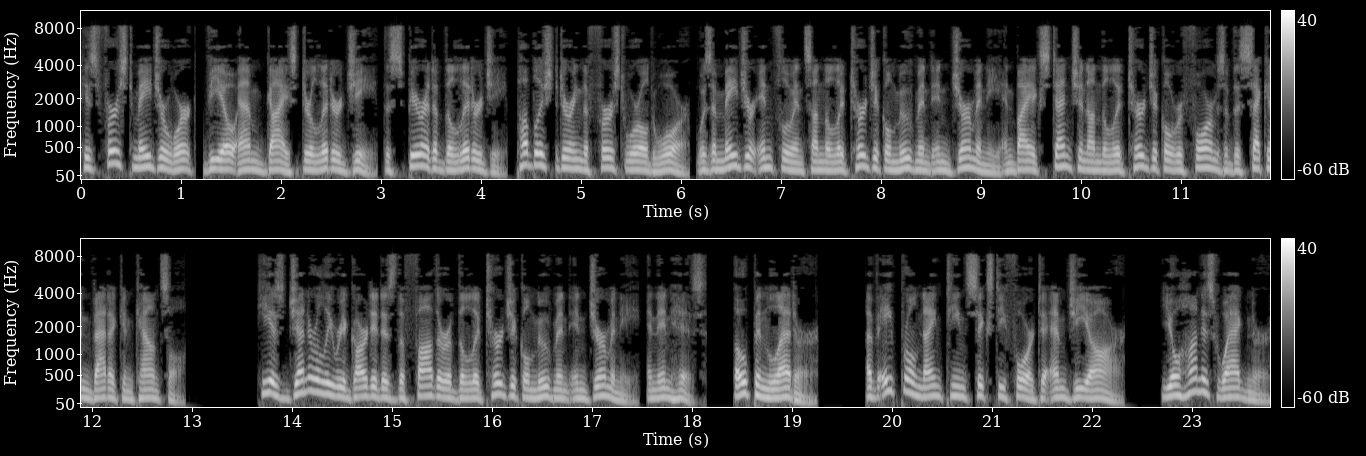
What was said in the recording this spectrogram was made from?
His first major work, Vom Geist der Liturgie The Spirit of the Liturgy, published during the First World War, was a major influence on the liturgical movement in Germany and by extension on the liturgical reforms of the Second Vatican Council. He is generally regarded as the father of the liturgical movement in Germany, and in his «open letter» of April 1964 to MGR. Johannes Wagner,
